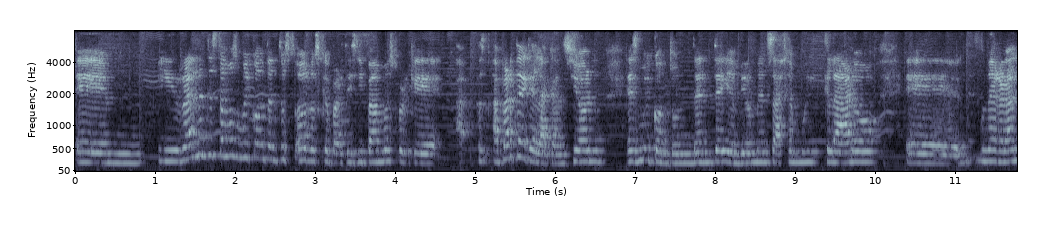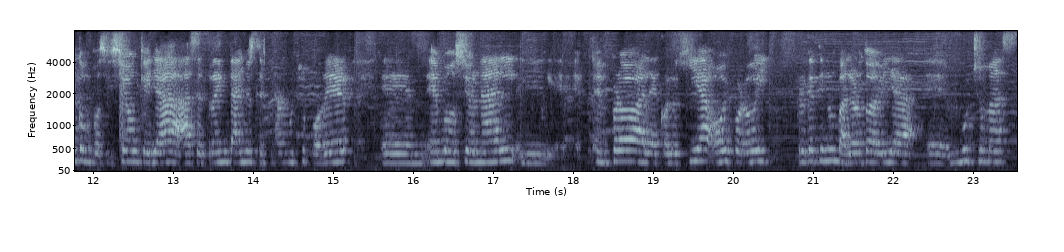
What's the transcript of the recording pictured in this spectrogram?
Em, y realmente estamos muy contentos todos los que participamos porque pues, aparte de que la canción es muy contundente y envía un mensaje muy claro, eh, una gran composición que ya hace 30 años tenía mucho poder em, emocional y en pro a la ecología, hoy por hoy creo que tiene un valor todavía eh, mucho más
